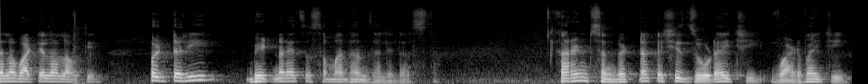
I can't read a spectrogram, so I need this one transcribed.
त्याला वाटेला लावतील. पण तरी भेटणाऱ्याचं समाधान झालेलं असतं. कारण संघटना कशी जोडायची वाढवायची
